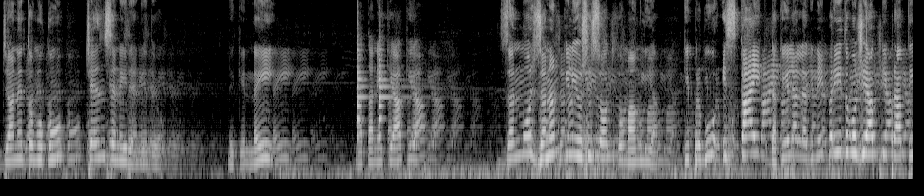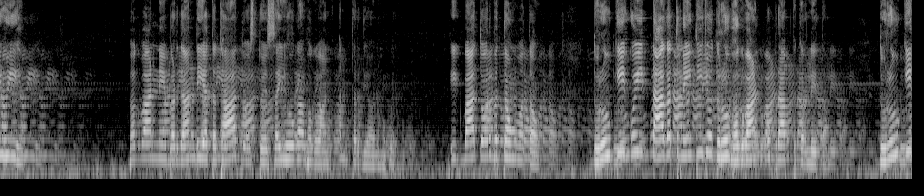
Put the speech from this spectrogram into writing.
जाने तो मुको चैन से नहीं रहने दो। लेकिन नहीं, माता ने क्या किया? जन्मों जन्म के लिए उसी सौत को मांग लिया कि प्रभु इसका एक ढकेला लगने पर ही तो मुझे आपकी प्राप्ति हुई है। भगवान ने वरदान दिया तथा तो, तो ऐसा ही होगा भगवान अंतर ध्यान हो गए। एक बात और बताऊँ बताओ ध्रुव की कोई ताकत नहीं थी जो ध्रुव भगवान को प्राप्त कर लेता। ध्रुव की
